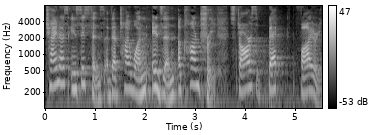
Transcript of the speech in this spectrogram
China's insistence that Taiwan isn't a country starts back. Firing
